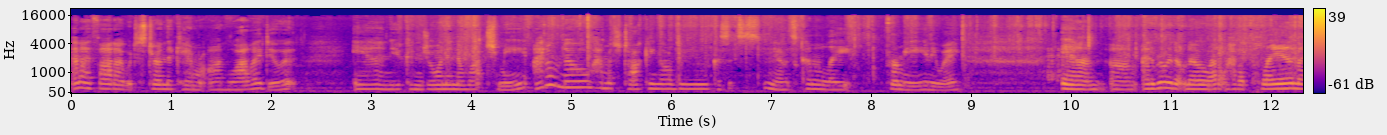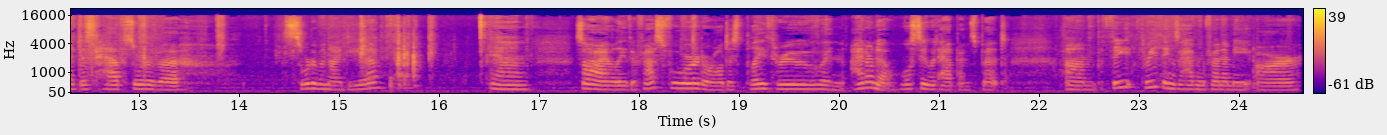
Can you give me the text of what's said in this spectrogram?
and I thought I would just turn the camera on while I do it and you can join in and watch me. I don't know how much talking I'll do because it's, you know, it's kind of late for me anyway. And um, I really don't know. I don't have a plan. I just have sort of a, sort of an idea. And so I'll either fast forward or I'll just play through and I don't know. We'll see what happens. But um, the th three things I have in front of me are,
